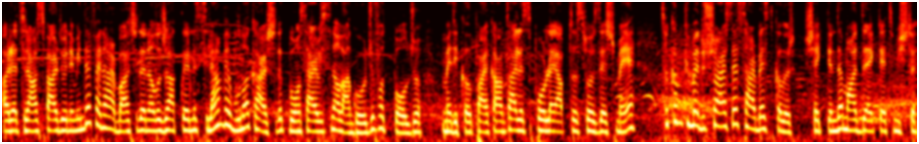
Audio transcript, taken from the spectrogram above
Ara transfer döneminde Fenerbahçe'den alacaklarını silen ve buna karşılık bonservisini alan golcü futbolcu Medical Park Antalya Spor'la yaptığı sözleşmeye takım küme düşerse serbest kalır şeklinde madde ekletmişti.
